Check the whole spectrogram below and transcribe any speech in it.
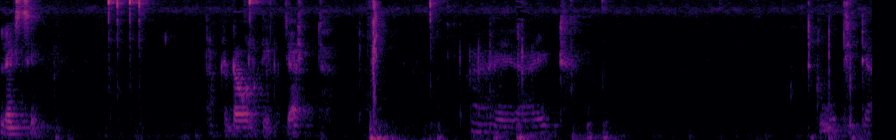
Let's see. After double click just I write 2 theta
